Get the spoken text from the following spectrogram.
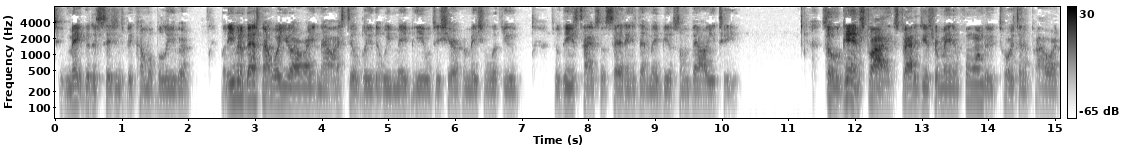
to make the decision to become a believer. But even if that's not where you are right now, I still believe that we may be able to share information with you through these types of settings that may be of some value to you. So again, strive. Strategies remain informed, victorious, and empowered.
